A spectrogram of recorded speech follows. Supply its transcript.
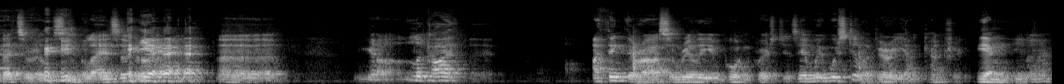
That's a really simple answer. right? yeah. Uh, yeah, look, I, I think there are some really important questions, and we, we're still a very young country. Yeah. You know,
